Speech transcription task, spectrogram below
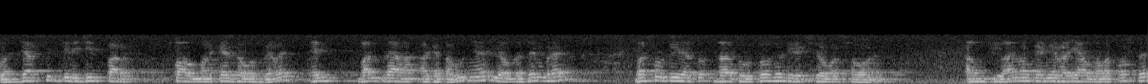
L'exèrcit dirigit per pel marquès de Los Vélez, ell va entrar a Catalunya i al desembre va sortir de, de Tortosa direcció a Barcelona. Enfilant el camí reial de la costa,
